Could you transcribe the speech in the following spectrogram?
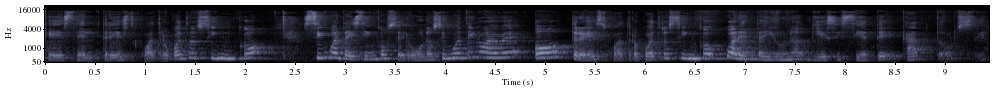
que es el 3445 550159 o 3445 411714.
